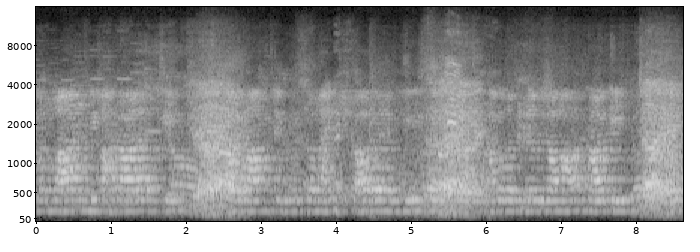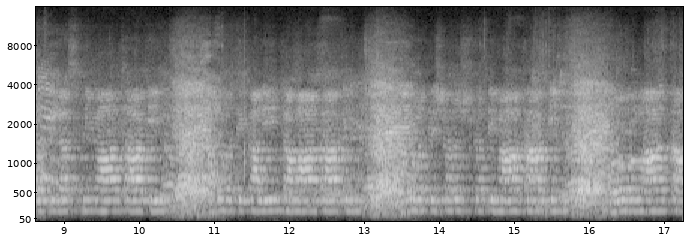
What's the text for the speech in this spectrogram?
श्री हनुमान जी महाराज की भगवान श्री विष्णु महेश्वर की भगवती दुर्गा माता की भगवती लक्ष्मी माता की भगवती कालिका माता की भगवती सरस्वती माता की ओम माता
